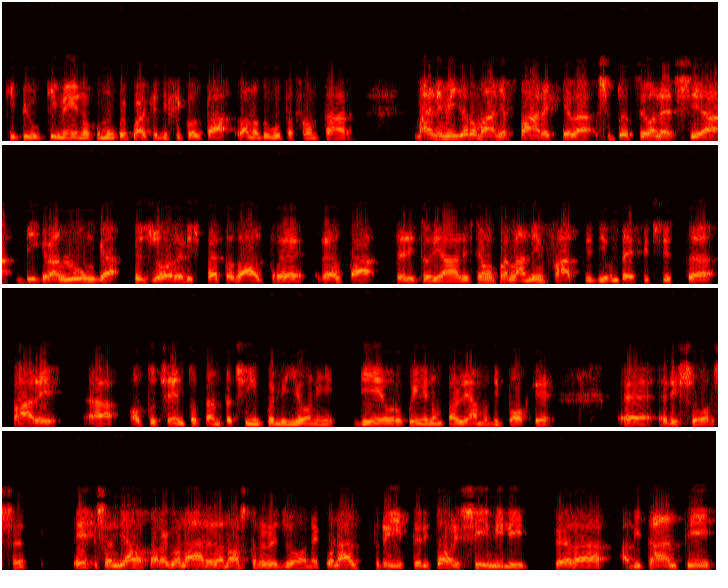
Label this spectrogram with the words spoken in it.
chi più chi meno comunque qualche difficoltà l'hanno dovuta affrontare. Ma in Emilia Romagna pare che la situazione sia di gran lunga peggiore rispetto ad altre realtà territoriali. Stiamo parlando infatti di un deficit pari a 885 milioni di euro, quindi non parliamo di poche eh, risorse. E se andiamo a paragonare la nostra regione con altri territori simili per uh, abitanti,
